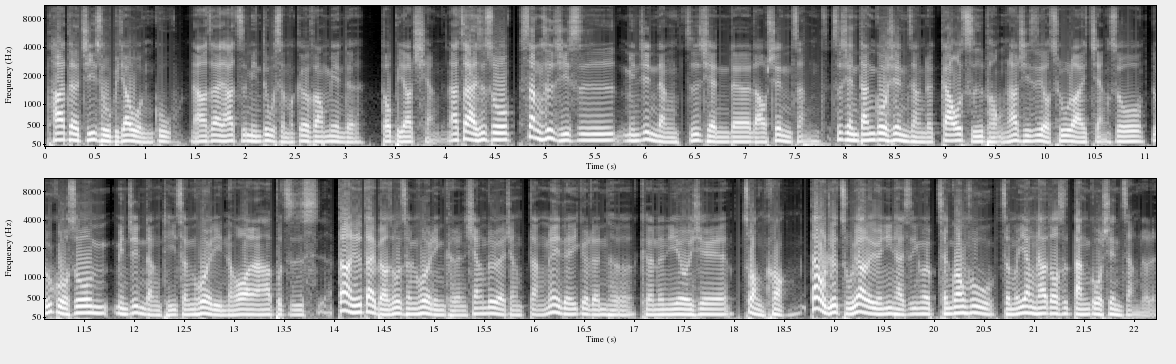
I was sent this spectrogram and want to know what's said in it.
他的基础比较稳固，然后在他知名度什么各方面的。都比较强。那再来是说，上次其实民进党之前的老县长，之前当当过县长的高职鹏，他其实有出来讲说，如果说民进党提陈慧琳的话，那他不支持。当然就代表说陈慧琳可能相对来讲，党内的一个人和可能也有一些状况。但我觉得主要的原因还是因为陈光复怎么样，他都是当过县长的人。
